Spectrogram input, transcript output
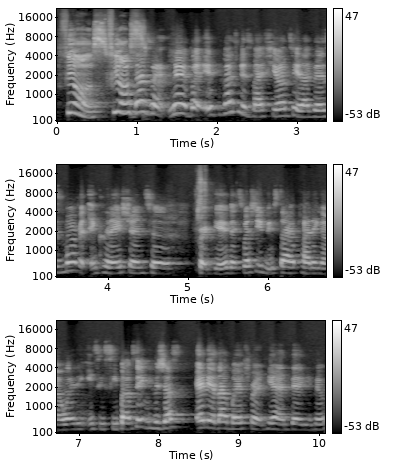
Fiance, fiance. That's like no, but if the person is my fiance, like there's more of an inclination to forgive, especially if we start planning our wedding, etc. But I'm saying if it's just any other boyfriend here and there, you know,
